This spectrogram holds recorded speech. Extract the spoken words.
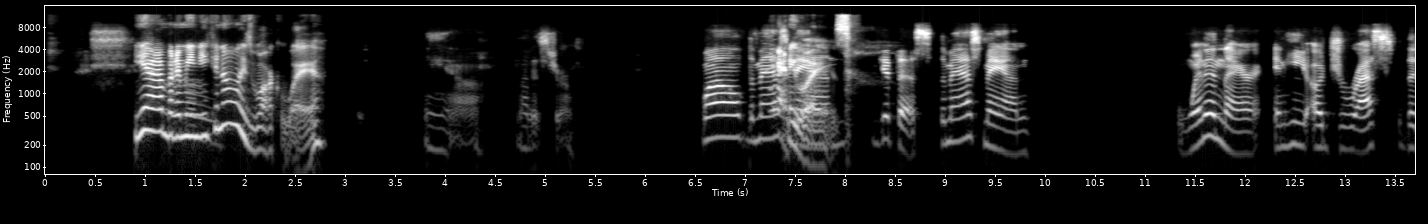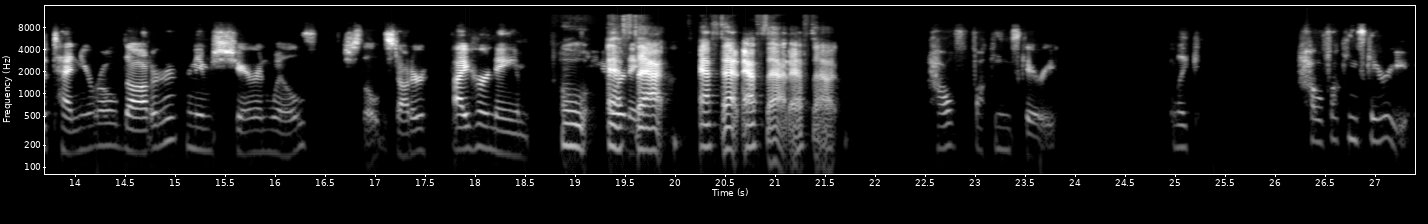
yeah, but I mean, you um. can always walk away. Yeah, that is true. Well, the masked man. Anyways. Get this: the masked man went in there and he addressed the 10 year old daughter. Her name's Sharon Wills. She's the oldest daughter by her name. Oh, Her F name. that. F that. F that. F that. How fucking scary. Like, how fucking scary.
